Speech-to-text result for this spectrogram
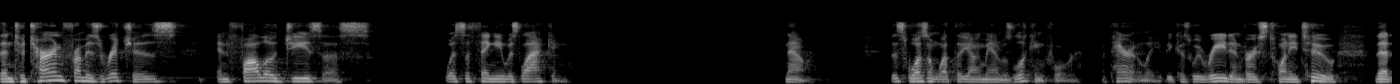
then to turn from his riches and follow Jesus was the thing he was lacking. Now, this wasn't what the young man was looking for apparently, because we read in verse 22 that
